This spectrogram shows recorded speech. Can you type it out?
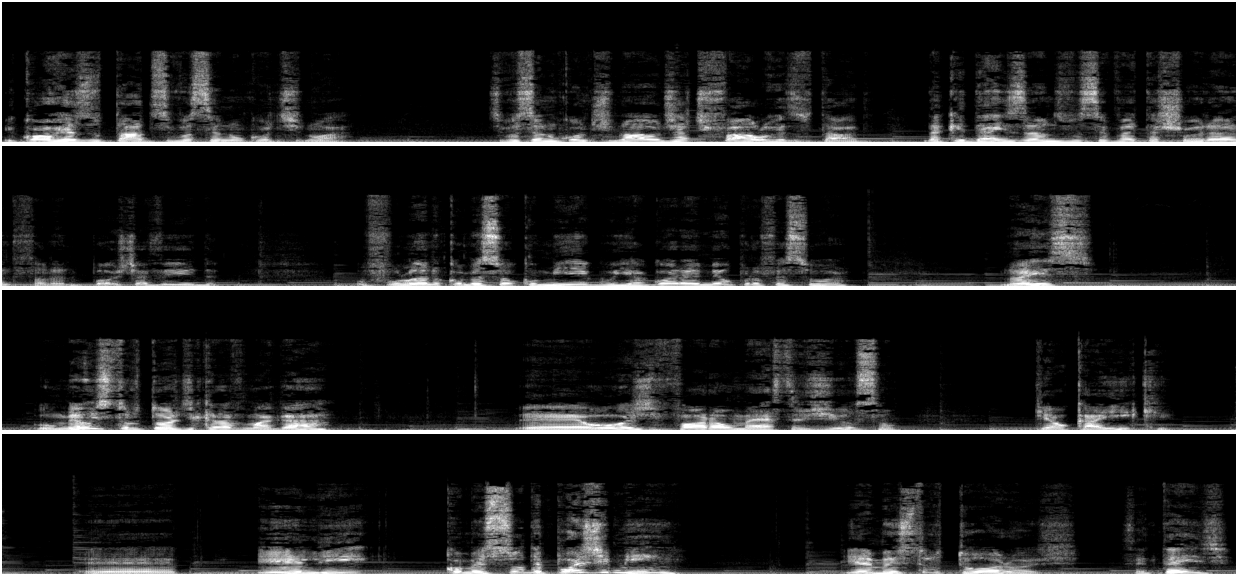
E qual é o resultado se você não continuar? Se você não continuar, eu já te falo o resultado. Daqui 10 anos você vai estar chorando, falando: Poxa vida, o fulano começou comigo e agora é meu professor. Não é isso? O meu instrutor de Krav Maga, é, hoje, fora o mestre Gilson, que é o Kaique, é, ele começou depois de mim. E é meu instrutor hoje. Você entende?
